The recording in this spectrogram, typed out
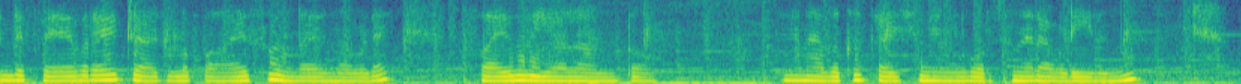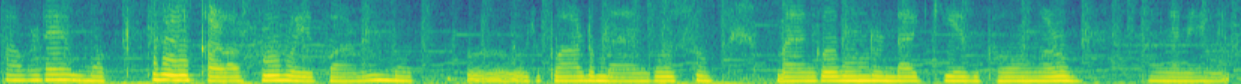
എന്റെ ഫേവറേറ്റ് ആയിട്ടുള്ള പായസം ഉണ്ടായിരുന്നു അവിടെ. ഫൈവ് റിയാലാണ് കേട്ടോ അങ്ങനെ അതൊക്കെ കഴിച്ച് ഞങ്ങൾ കുറച്ച് നേരം അവിടെ ഇരുന്നു. അവിടെ മൊത്തത്തിലൊരു കളർഫുൾ വൈബാണ് ഒരുപാട് മാംഗോസും മാംഗോ കൊണ്ടുണ്ടാക്കിയ വിഭവങ്ങളും അങ്ങനെ അങ്ങനെ.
